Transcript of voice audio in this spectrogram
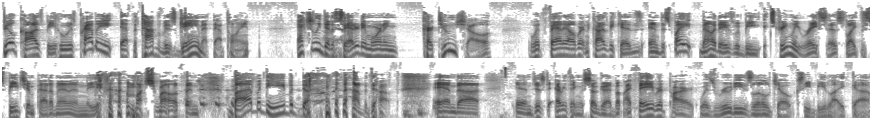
Bill Cosby, who was probably at the top of his game at that point, actually did a Saturday morning cartoon show with Fat Albert and the Cosby Kids, and despite nowadays would be extremely racist, like the speech impediment and the mush mouth and ba dee ba dum and uh, and just everything was so good. But my favorite part was Rudy's little jokes. He'd be like. Uh,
